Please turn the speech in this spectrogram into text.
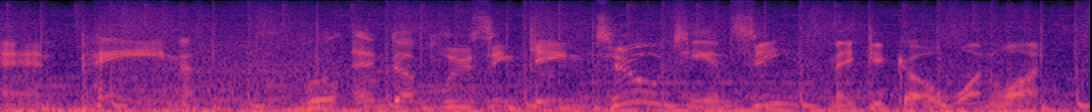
and Pain will end up losing game two. TNC make it go 1-1.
